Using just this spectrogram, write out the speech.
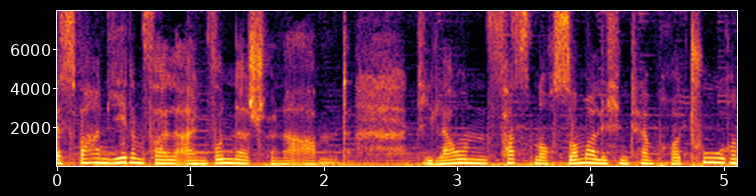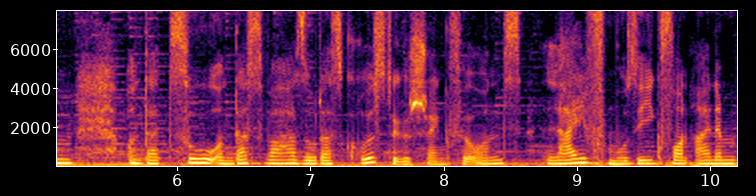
Es war in jedem Fall ein wunderschöner Abend. Die lauen, fast noch sommerlichen Temperaturen und dazu, und das war so das größte Geschenk für uns, Live-Musik von einem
